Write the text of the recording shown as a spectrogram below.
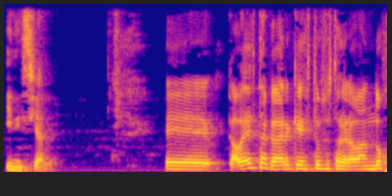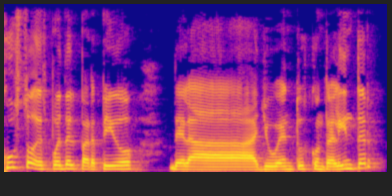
inicial. Eh, cabe destacar que esto se está grabando justo después del partido de la Juventus contra el Inter.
